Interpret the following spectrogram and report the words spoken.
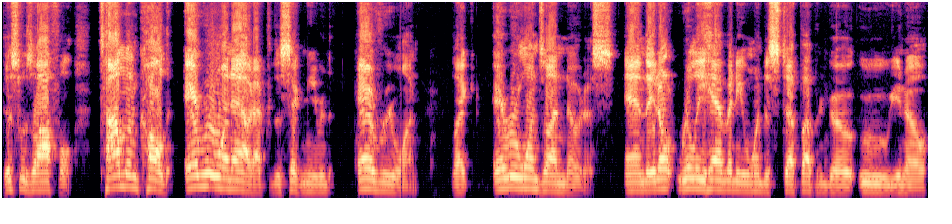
This was awful. Tomlin called everyone out after the second year. Everyone, like everyone's on notice, and they don't really have anyone to step up and go, "Ooh, you know,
